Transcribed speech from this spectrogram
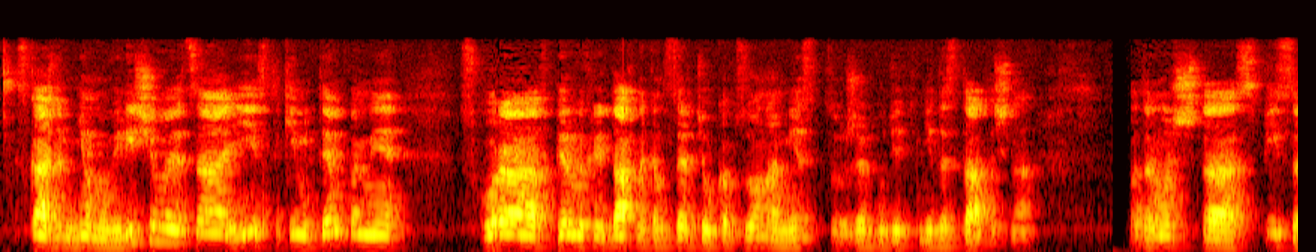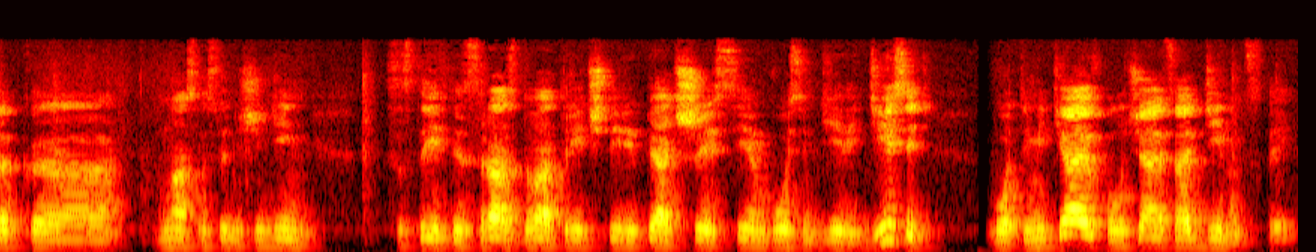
с каждым днем увеличивается, и с такими темпами Скоро в первых рядах на концерте у Кобзона мест уже будет недостаточно. Потому что список э, у нас на сегодняшний день состоит из раз, два, три, четыре, пять, шесть, семь, восемь, девять, десять. Вот, и Митяев получается одиннадцатый.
